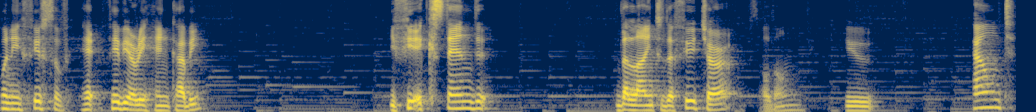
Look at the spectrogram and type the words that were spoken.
25th of February Henkabi, if you extend the line to the future, hold on, you count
